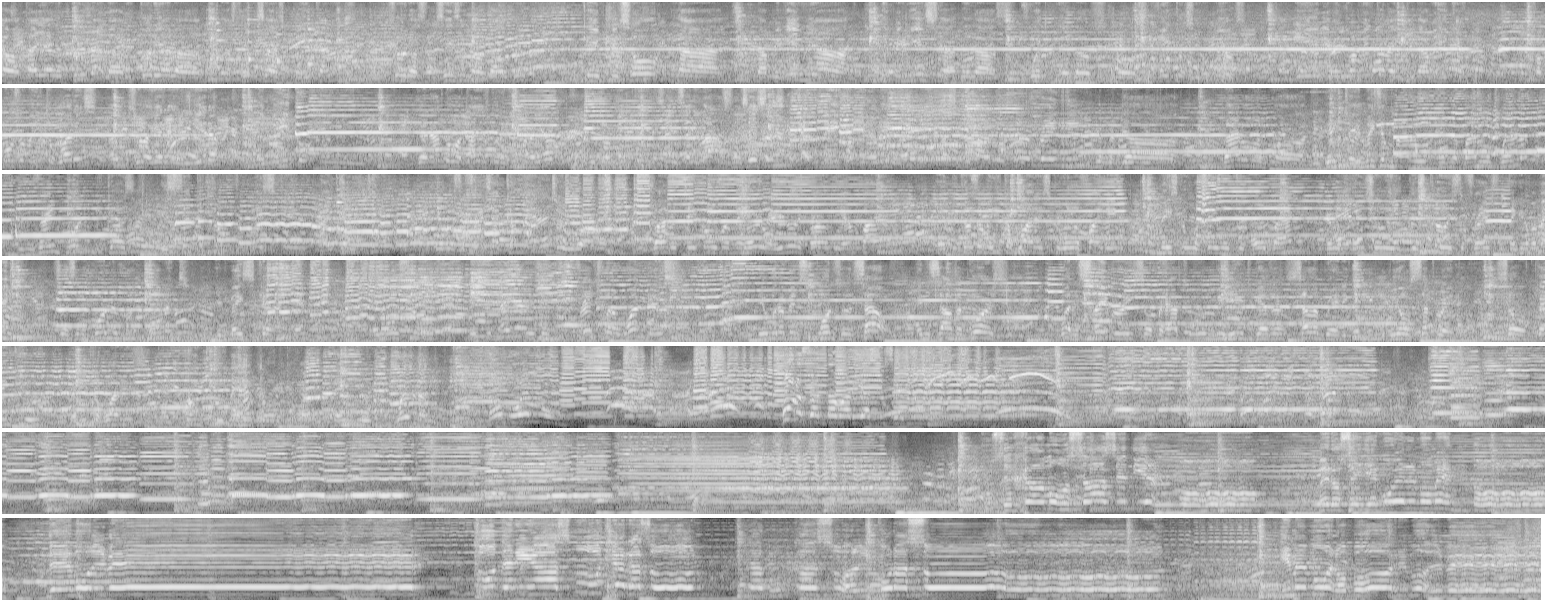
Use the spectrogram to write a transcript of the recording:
esta batalla de Puebla, la victoria de, la- de las fuerzas mexicanas sobre los franceses en la batalla de Puebla que empezó la, la pequeña independencia de, las, los, los efectos europeos y eventualmente la identidad mexicana. El famoso Benito Juárez empezó la guerra guerrillera en México y ganando batallas por aquí y por allá, eventualmente se desanimaron los franceses y México quedó libre. Así que para todos the the Mexican battle and the battle of Puebla is very important because it set the tone for Mexican identity. It was the French that come in to uh, try to take over Mexico as part of the empire, and because of Benito Juarez guerrilla fighting, Mexico was able to hold back and eventually discourage the French from taking over Mexico. So it's an important moment in Mexican identity. And also, if the French would have won this, they would have been supporters of the South. And the South, of course, went in slavery, so perhaps we wouldn't be here together celebrating. We all separated. So thank you, Benito Juarez. Thank you, Mexico. Thank you, Puebla. Pero se llegó el momento de volver. Tú tenías mucha razón, le hago caso al corazón y me muero por volver.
